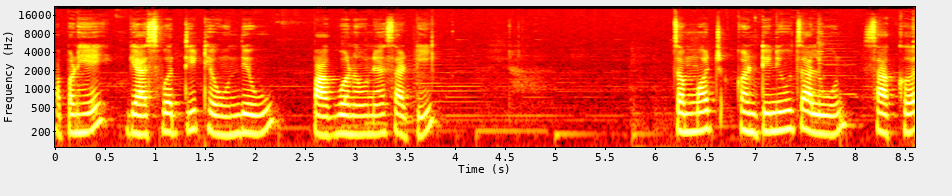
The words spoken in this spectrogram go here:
आपण हे गॅसवरती ठेवून देऊ. पाक बनवण्यासाठी चम्मच कंटिन्यू चालवून साखर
